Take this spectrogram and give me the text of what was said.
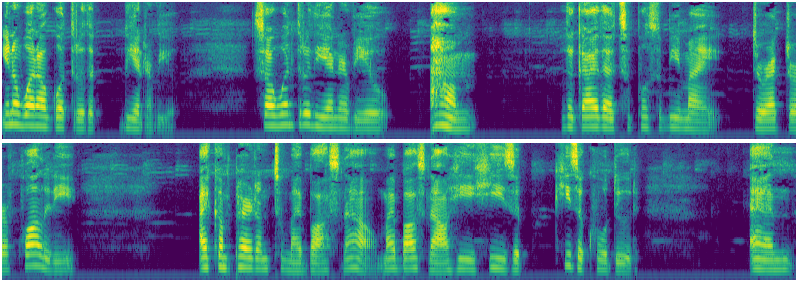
you know what? I'll go through the, the interview. So I went through the interview. Um the guy that's supposed to be my director of quality, I compared him to my boss now. My boss now, he he's a he's a cool dude. And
